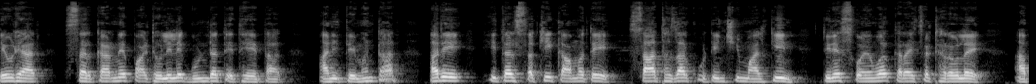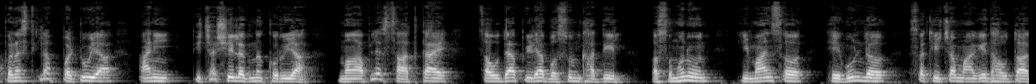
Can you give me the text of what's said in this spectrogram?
तेवढ्यात सरकारने पाठवलेले गुंड तेथे येतात आणि ते म्हणतात अरे ही तर सखी कामते. सात हजार कोटींची मालकीन तिने स्वयंवर करायचं ठरवलंय. आपणच तिला पटूया आणि तिच्याशी लग्न करूया. मग आपल्या सात काय चौदा पिढ्या बसून खातील. असं म्हणून ही माणसं हे गुंड सखीच्या मागे धावतात.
